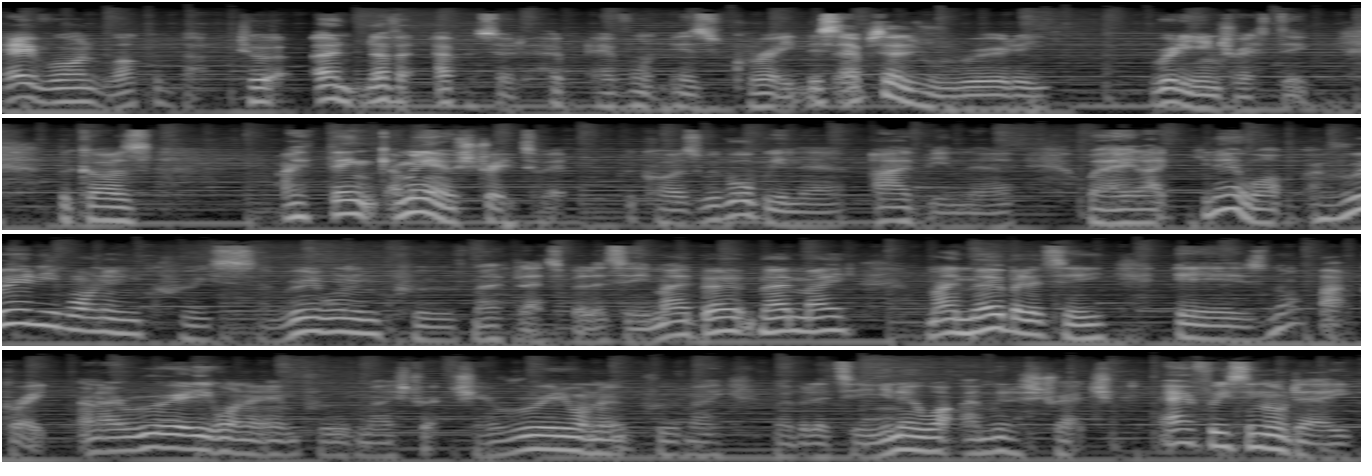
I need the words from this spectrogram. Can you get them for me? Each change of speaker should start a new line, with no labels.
Hey everyone, welcome back to another episode. Hope everyone is great. This episode is really, really interesting because I think I'm to go straight to it because we've all been there. I've been there where you're like, you know what? I really want to increase. I really want to improve my flexibility. My my my my mobility is not that great, and I really want to improve my stretching. I really want to improve my mobility. You know what? I'm to stretch every single day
